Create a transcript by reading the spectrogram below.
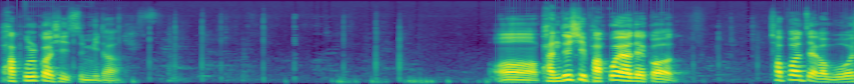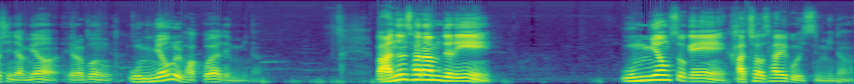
바꿀 것이 있습니다. 어, 반드시 바꿔야 될 것 첫 번째가 무엇이냐면 여러분 운명을 바꿔야 됩니다. 많은 사람들이 운명 속에 갇혀 살고 있습니다.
